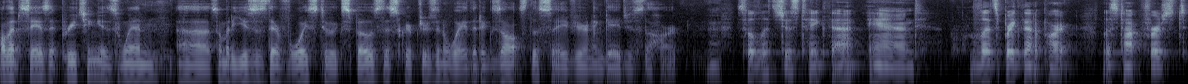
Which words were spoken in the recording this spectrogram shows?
All that to say is that preaching is when uh, somebody uses their voice to expose the scriptures in a way that exalts the Savior and engages the heart. So let's just take that and let's break that apart. Let's talk first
